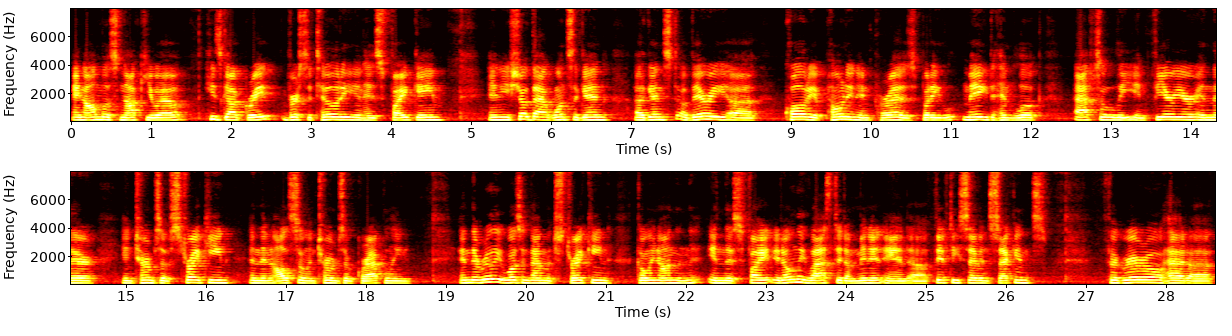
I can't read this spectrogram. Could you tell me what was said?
and almost knock you out He's got great versatility in his fight game, and he showed that once again against a very uh, quality opponent in Perez, but he made him look absolutely inferior in there in terms of striking and then also in terms of grappling. And there really wasn't that much striking going on in, in this fight. It only lasted a minute and uh, 57 seconds. Figueiredo had uh,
